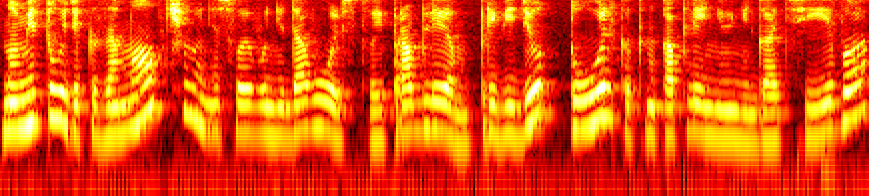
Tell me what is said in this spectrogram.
но методика замалчивания своего недовольства и проблем приведет только к накоплению негатива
